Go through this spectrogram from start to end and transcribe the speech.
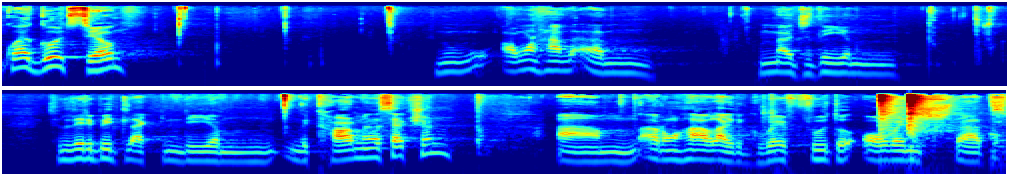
Quite good still. I won't have um, much the um, it's a little bit like in the um, in the caramel section. Um, I don't have like the grapefruit or orange that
